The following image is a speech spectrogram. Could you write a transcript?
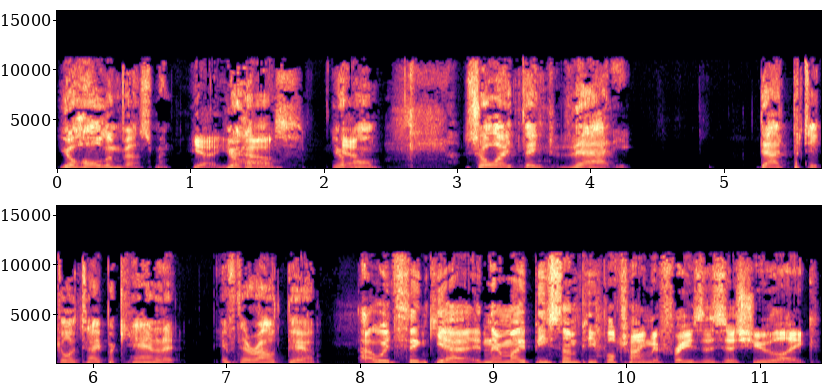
your whole investment. Yeah, your home, house. your Yeah. home. So I think that that particular type of candidate, if they're out there, I would think, yeah, and there might be some people trying to phrase this issue like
